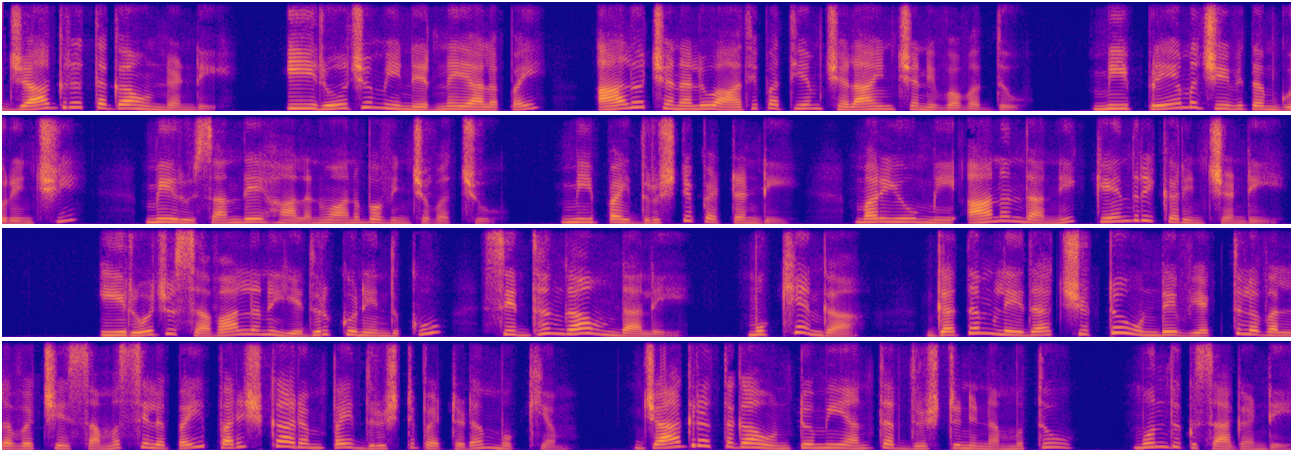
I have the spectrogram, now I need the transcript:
జాగ్రత్తగా ఉండండి. ఈ రోజు మీ నిర్ణయాలపై ఆలోచనలు ఆధిపత్యం చెలాయించనివ్వవద్దు. మీ ప్రేమ జీవితం గురించి మీరు సందేహాలను అనుభవించవచ్చు. మీపై దృష్టి పెట్టండి మరియు మీ ఆనందాన్ని కేంద్రీకరించండి. ఈరోజు సవాళ్ళను ఎదుర్కొనేందుకు సిద్ధంగా ఉండాలి. ముఖ్యంగా గతం లేదా చుట్టూ ఉండే వ్యక్తుల వల్ల వచ్చే సమస్యలపై పరిష్కారంపై దృష్టి పెట్టడం ముఖ్యం. జాగ్రత్తగా ఉంటూ మీ అంతర్దృష్టిని నమ్ముతూ ముందుకు సాగండి.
